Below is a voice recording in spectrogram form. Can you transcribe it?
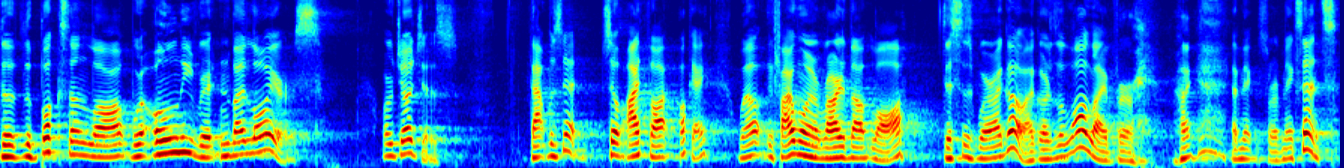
The, the books on law were only written by lawyers or judges. That was it. So I thought, okay, well, if I want to write about law, this is where I go. I go to the law library, right? That sort of makes sense.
